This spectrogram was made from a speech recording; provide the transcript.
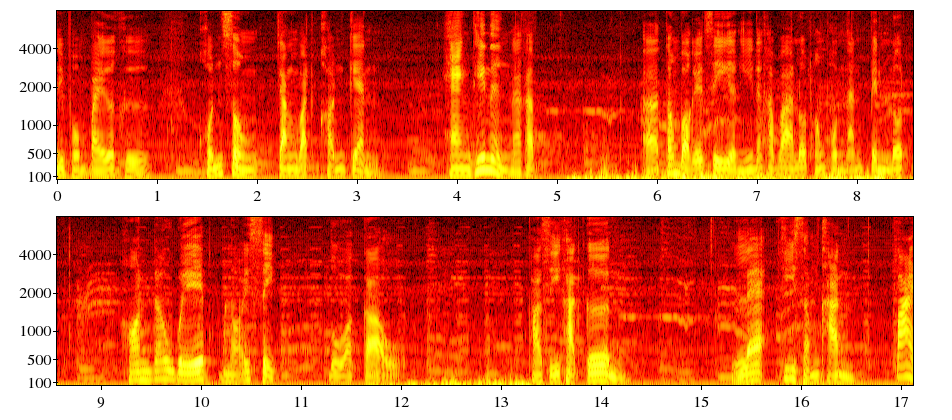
ที่ผมไปก็คือ ขนส่งจังหวัดขอนแก่น แห่งที่หนึ่งนะครับต้องบอก FC อย่างนี้นะครับว่ารถของผมนั้นเป็นรถ Honda Wave 110 ตัวเก่า ภาษีขาดเกิน และที่สำคัญป้าย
